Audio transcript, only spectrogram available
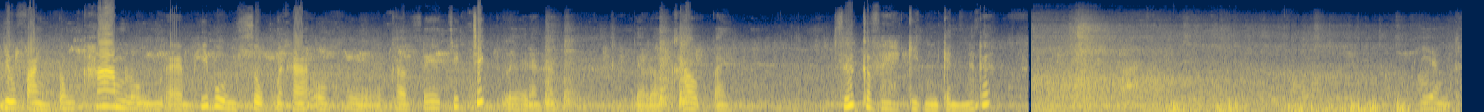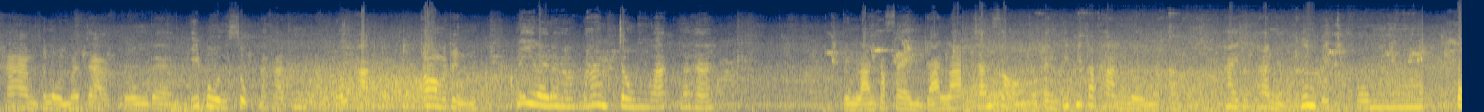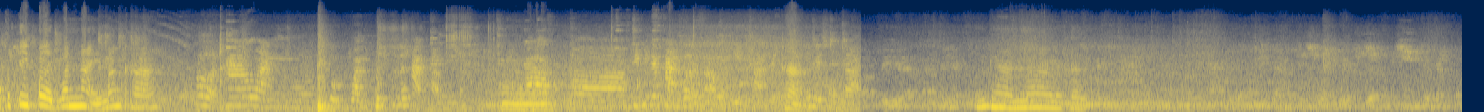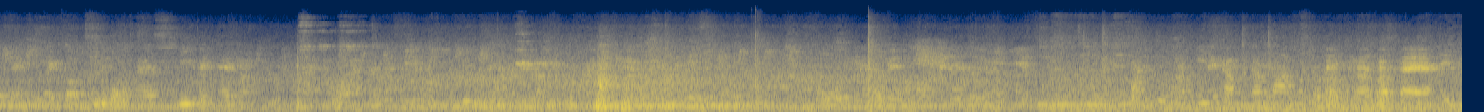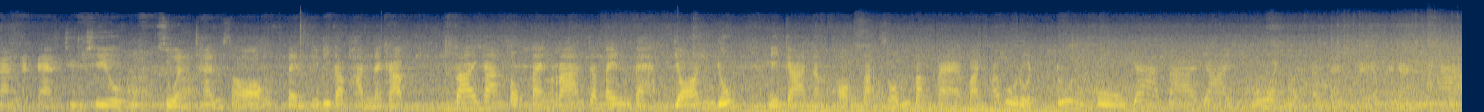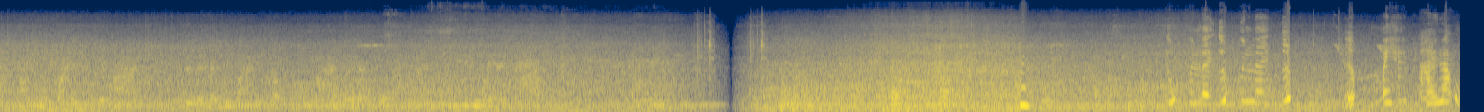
อยู่ฝั่งตรงข้ามโรงแรมพิบูลสุขนะคะ โอ้โห คาเฟ่ชิคๆเลยนะคะ เดี๋ยวเราเข้าไป ซื้อกาแฟกินกันนะคะเพียงข้ามถนนมาจากโรงแรมพิบูลสุขนะคะ ที่เราได้พักก็มาถึงนี่เลยนะคะ บ้านจงรักนะคะ เป็นร้านกาแฟอยู่ด้านล่างชั้นสองก็เป็นพิพิธภัณฑ์เลยนะคะ ให้ทุกท่านเนี่ยขึ้นไปชม ปกติเปิดวันไหนมั่งคะ เปิด5วันศุกร์วันพุธพฤหัสค่ะอ๋อก็เอ่อพิพิธภัณฑ์เปิดเสาร์อาทิตย์ค่ะค่ะขึ้นไปชมได้ งานมากนะคะนี้นะครับด้านล่างก็จะเป็นร้านกาแฟให้ นั่งกันแดดชิวๆส่วนชั้น 2 เป็นพิพิธภัณฑ์นะครับสไตล์การตกแต่งร้านจะเป็นแบบย้อนยุค มีการนำของสะสมตั้งแต่บรรพบุรุษ รุ่นปู่ย่าตายายทวดตั้งแต่สมัยรัชกาลที่5มาลงไว้ในบ้านซึ่งในปัจจุบันก็ของบ้านก็จะอยู่อาศัยที่ด้วยนะครับอึบไปเลยอึบไปเลยอึบอึบไม่ให้ไปแล้ว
